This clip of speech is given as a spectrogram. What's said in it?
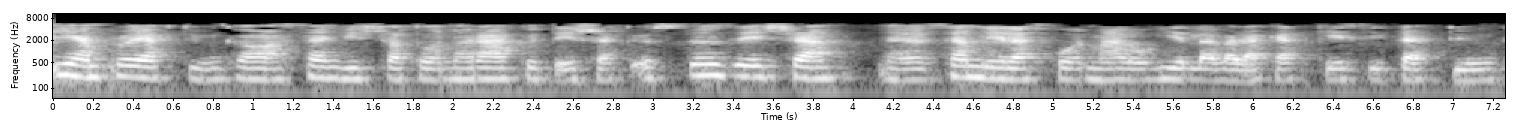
Ilyen projektünk a szennyvízcsatorna rákötések ösztönzése, szemléletformáló hírleveleket készítettünk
